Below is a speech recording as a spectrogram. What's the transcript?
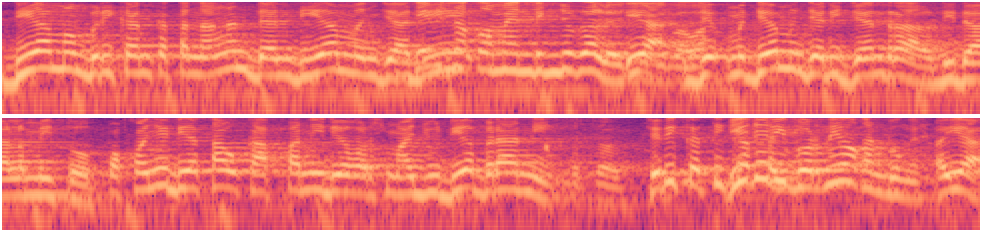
Dia memberikan ketenangan dan dia menjadi Dia bisa commanding juga loh Iya, di bawah. dia, dia menjadi jenderal di dalam itu. Pokoknya dia tahu kapan nih dia harus maju, dia berani. Betul. Jadi ketika Dia dari pen- Borneo kan Bung ya? Oh, iya,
